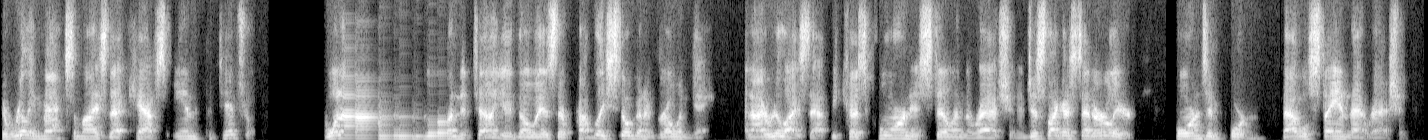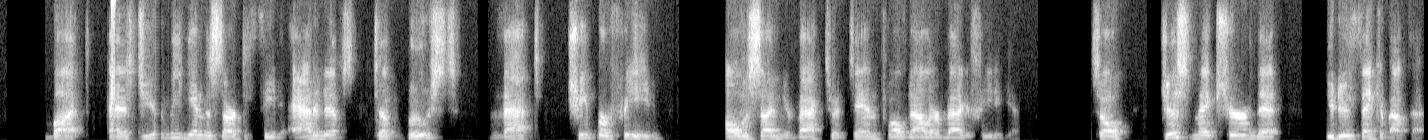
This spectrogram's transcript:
to really maximize that calf's end potential. What I'm going to tell you though is they're probably still going to grow and gain. And I realize that because corn is still in the ration. And just like I said earlier, corn's important. That will stay in that ration. But as you begin to start to feed additives to boost that cheaper feed, all of a sudden you're back to a $10, $12 bag of feed again. So just make sure that you do think about that.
